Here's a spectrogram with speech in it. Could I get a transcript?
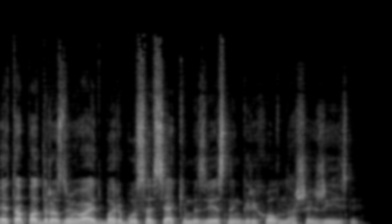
Это подразумевает борьбу со всяким известным грехом в нашей жизни –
